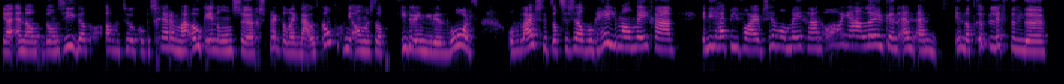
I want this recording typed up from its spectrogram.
Ja, en dan, dan zie ik dat af en toe ook op het scherm, maar ook in ons eh, gesprek. Dan denk ik, nou, het kan toch niet anders dat iedereen die dit hoort of luistert, dat ze zelf ook helemaal meegaan in die happy vibes, helemaal meegaan. Oh ja, leuk. En, en, en in dat upliftende,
